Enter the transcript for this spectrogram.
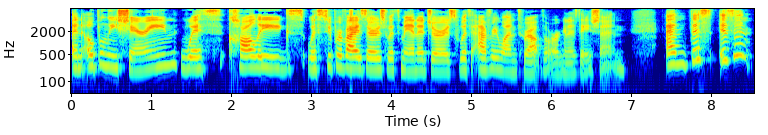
and openly sharing with colleagues, with supervisors, with managers, with everyone throughout the organization. And this isn't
